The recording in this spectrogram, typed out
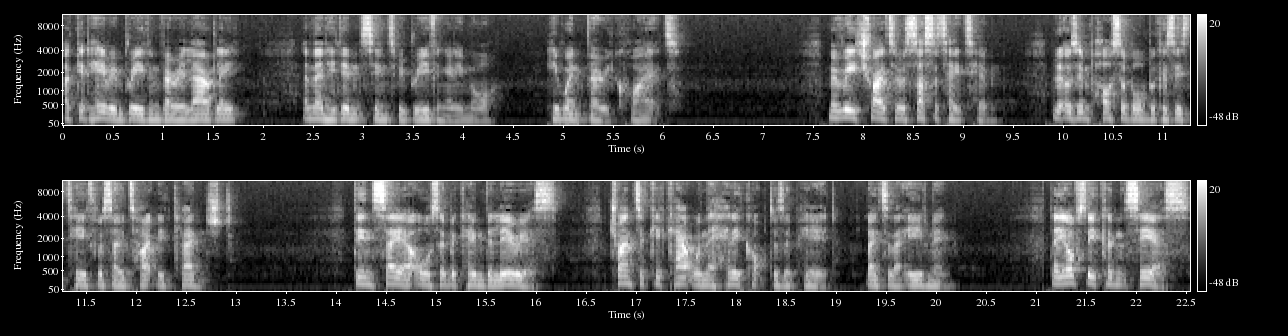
I could hear him breathing very loudly, and then he didn't seem to be breathing any more. He went very quiet. Marie tried to resuscitate him, but it was impossible because his teeth were so tightly clenched. Dean Sayer also became delirious, trying to kick out when the helicopters appeared later that evening. They obviously couldn't see us,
